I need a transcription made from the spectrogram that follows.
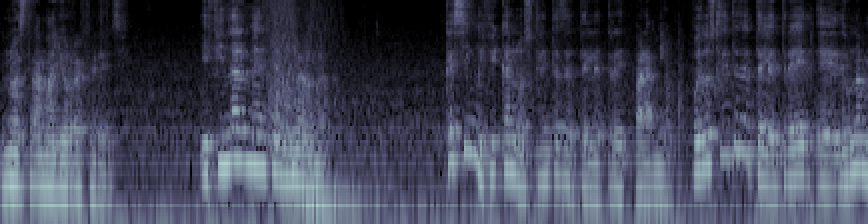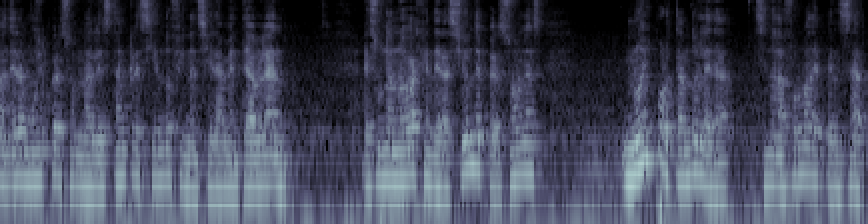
nuestra mayor referencia. Y finalmente, número 9. ¿Qué significan los clientes de Teletrade para mí? Pues los clientes de Teletrade de una manera muy personal están creciendo financieramente hablando. Es una nueva generación de personas, no importando la edad, sino la forma de pensar,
